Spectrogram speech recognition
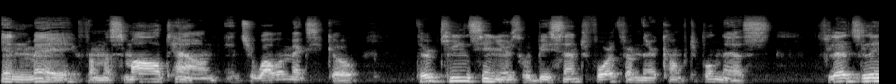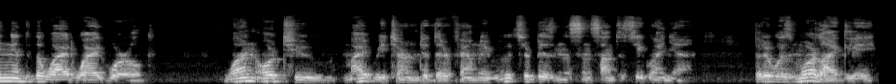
In May, from a small town in Chihuahua, Mexico, Thirteen seniors would be sent forth from their comfortable nests, fledgling into the wide, wide world. One or two might return to their family roots or business in Santa Cigüeña, but it was more likely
